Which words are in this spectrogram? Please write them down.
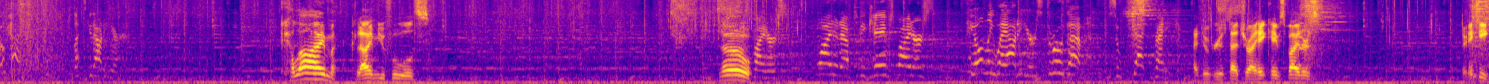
Okay, let's get out of here. Climb! Climb, you fools. No! Spiders. Why did it have to be cave spiders? The only way out of here is through them. So get ready. I do agree with Petra. I hate cave spiders. They're icky.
